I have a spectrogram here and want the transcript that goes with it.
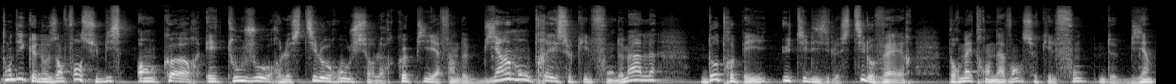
tandis que nos enfants subissent encore et toujours le stylo rouge sur leur copie afin de bien montrer ce qu'ils font de mal, d'autres pays utilisent le stylo vert pour mettre en avant ce qu'ils font de bien.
